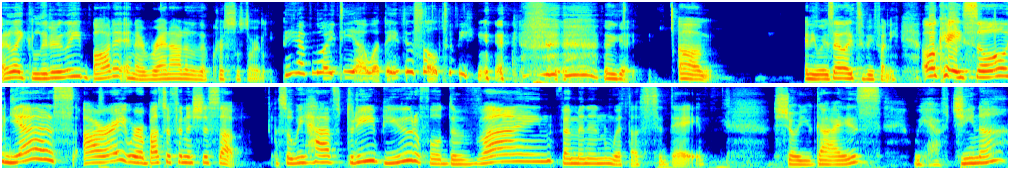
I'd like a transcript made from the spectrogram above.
I like literally bought it and I ran out of the crystal store. Like they have no idea what they just sold to me. okay. Um anyways, I like to be funny. Okay, so yes. All right, we're about to finish this up. So we have three beautiful divine feminine with us today. Show you guys. We have Gina,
